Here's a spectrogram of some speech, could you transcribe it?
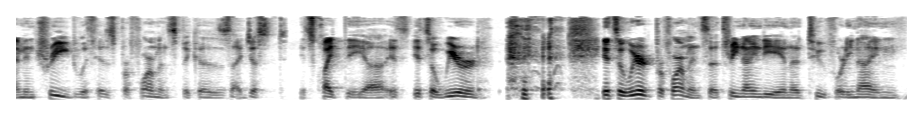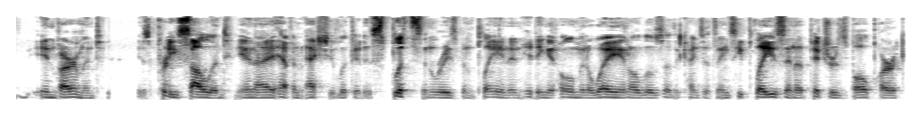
I'm intrigued with his performance because I just it's quite the uh, it's it's a weird it's a weird performance. A 390 in a 249 environment is pretty solid and I haven't actually looked at his splits and where he's been playing and hitting it home and away and all those other kinds of things. He plays in a pitcher's ballpark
